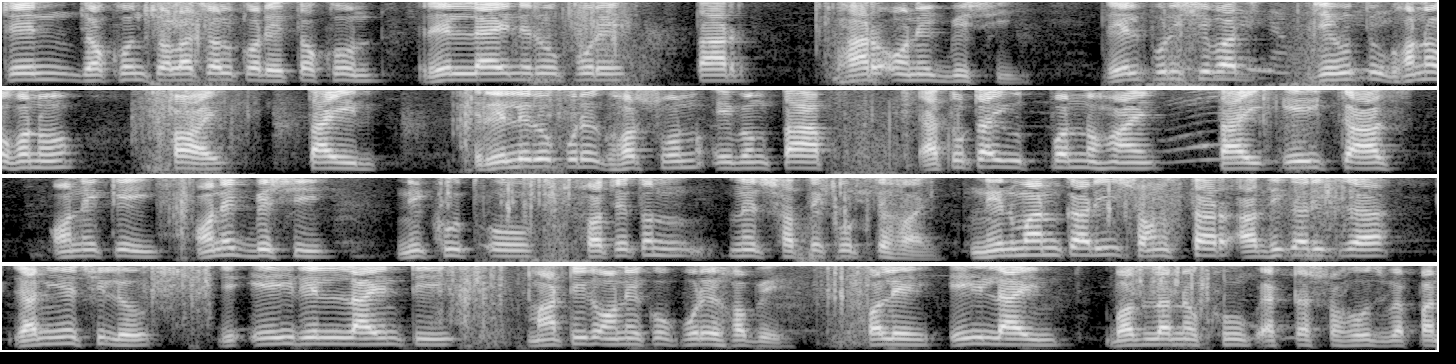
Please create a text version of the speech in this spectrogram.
ট্রেন যখন চলাচল করে, তখন রেল লাইনের ওপরে তার ভার অনেক বেশি। রেল পরিষেবা যেহেতু ঘন ঘন হয়, তাই রেলের ওপরে ঘর্ষণ এবং তাপ এতটাই উৎপন্ন হয়, তাই এই কাজ অনেকেই, অনেক বেশি নিখুঁত ও সচেতনের সাথে করতে হয়। নির্মাণকারী সংস্থার আধিকারিকরা জানিয়েছিল যে এই রেল লাইনটি মাটির অনেক উপরে হবে, ফলে এই লাইন বদলানো খুব একটা সহজ ব্যাপার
